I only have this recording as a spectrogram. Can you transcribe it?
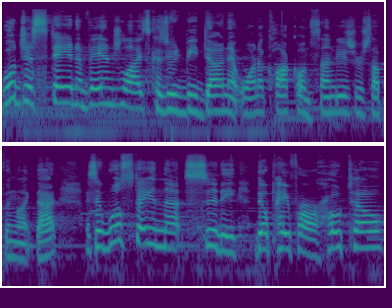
We'll just stay and evangelize because we'd be done at one o'clock on Sundays or something like that. I said, we'll stay in that city. They'll pay for our hotel,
